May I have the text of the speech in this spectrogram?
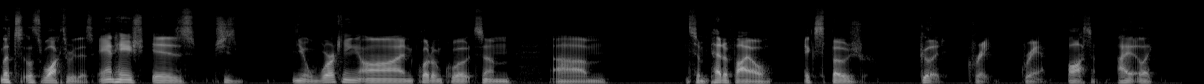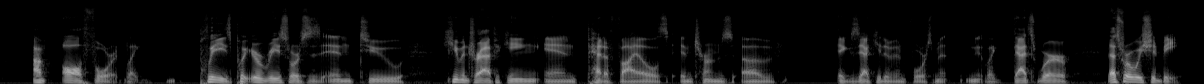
let's let's walk through this. Anne Heche is she's you know working on quote unquote some um, some pedophile exposure. Good, great, grand, awesome. I like. I'm all for it. Like, please put your resources into human trafficking and pedophiles in terms of executive enforcement. Like, that's where that's where we should be.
